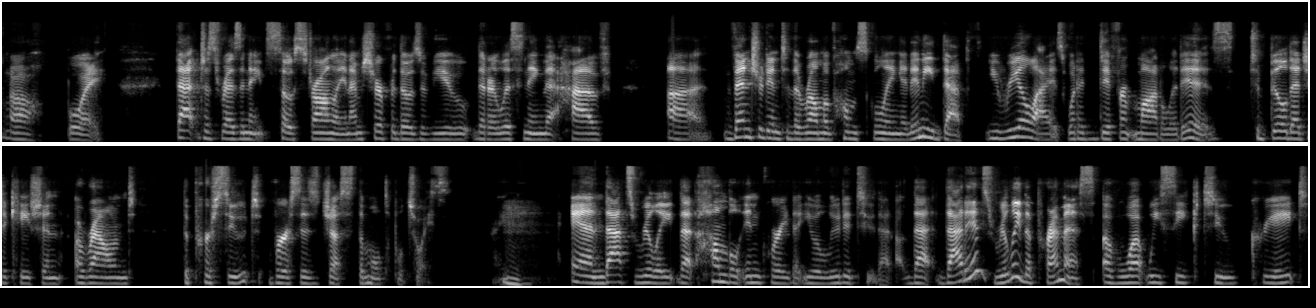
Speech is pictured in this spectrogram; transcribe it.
Oh boy. That just resonates so strongly. And I'm sure for those of you that are listening that have uh, ventured into the realm of homeschooling at any depth, you realize what a different model it is to build education around the pursuit versus just the multiple choice right mm. and that's really that humble inquiry that you alluded to that that that is really the premise of what we seek to create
